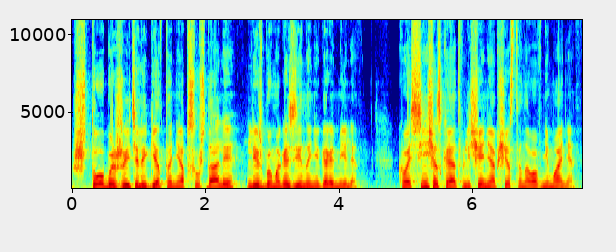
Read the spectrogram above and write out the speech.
что бы жители гетто не обсуждали, лишь бы магазины не громили. Классическое отвлечение общественного внимания –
